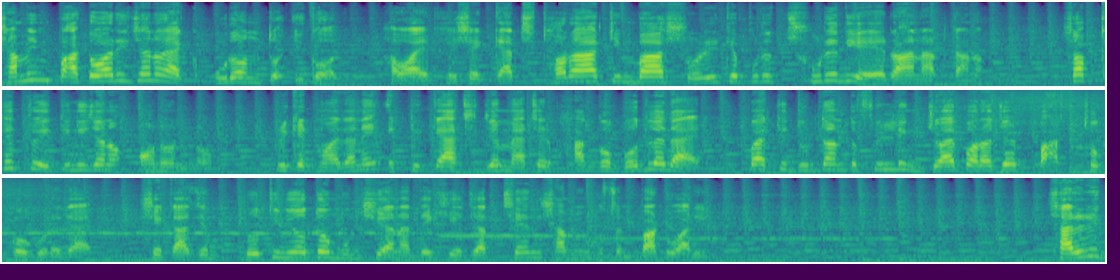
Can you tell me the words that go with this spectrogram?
শামীম পাটোয়ারি যেন এক উড়ন্ত ইগল হাওয়ায় ভেসে ক্যাচ ধরা কিংবা শরীরকে পুরো ছুড়ে দিয়ে রান আটকানো। সব ক্ষেত্রেই তিনি যেন অনন্য। ক্রিকেট ময়দানে একটি ক্যাচ যে ম্যাচের ভাগ্য বদলে দেয়, কয়েকটি দুর্দান্ত ফিল্ডিং জয় পরাজয়ের পার্থক্য গড়ে দেয়। সে কাজে প্রতিনিয়ত মুন্সিয়ানা দেখিয়ে যাচ্ছেন শামীম হোসেন পাটোয়ারি। শারীরিক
